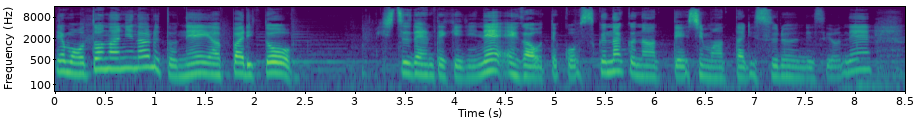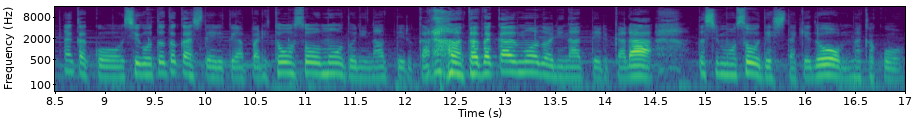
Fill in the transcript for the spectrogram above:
でも大人になるとねやっぱりと必然的にね笑顔ってこう少なくなってしまったりするんですよね。なんかこう仕事とかしてるとやっぱり闘争モードになってるから 戦うモードになってるから私もそうでしたけどなんかこ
